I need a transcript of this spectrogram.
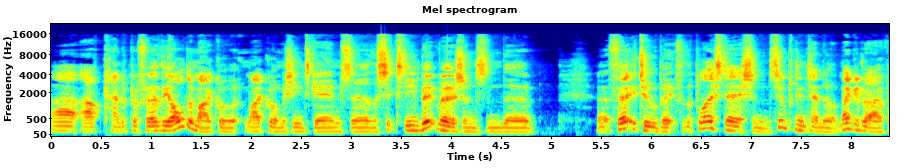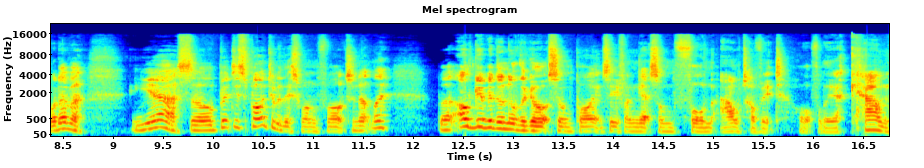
Uh, I kind of prefer the older Micro, Micro Machines games, uh, the 16-bit versions and the 32-bit uh, for the PlayStation, Super Nintendo, Mega Drive, whatever. Yeah, so a bit disappointed with this one, unfortunately. But I'll give it another go at some point and see if I can get some fun out of it. Hopefully I can.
